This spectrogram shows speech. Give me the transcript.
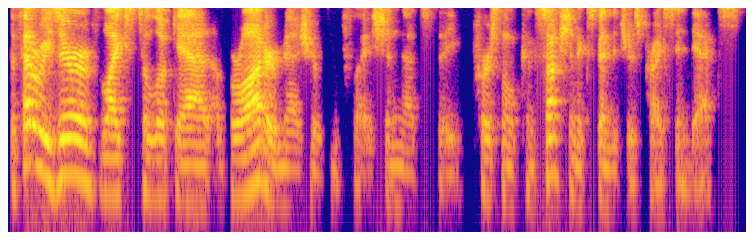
The Federal Reserve likes to look at a broader measure of inflation, that's the personal consumption expenditures price index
